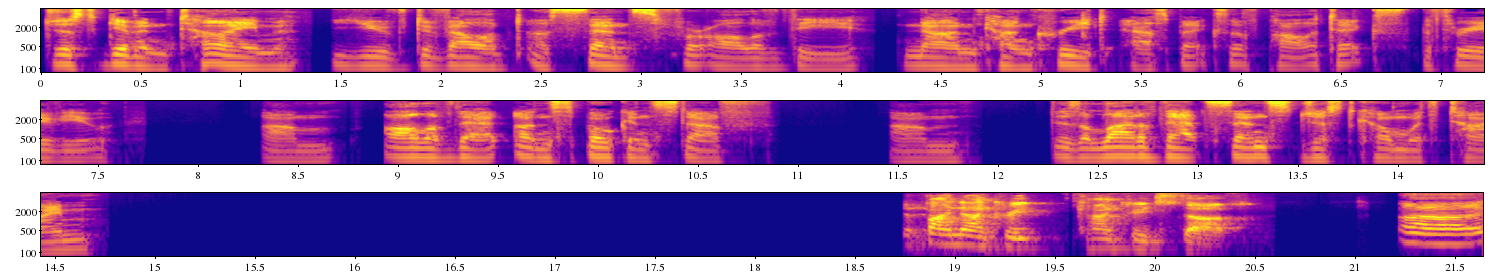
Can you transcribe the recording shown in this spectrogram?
just given time, you've developed a sense for all of the non-concrete aspects of politics. The three of you, um, all of that unspoken stuff. Um, does a lot of that sense just come with time? Define concrete concrete stuff. Uh,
